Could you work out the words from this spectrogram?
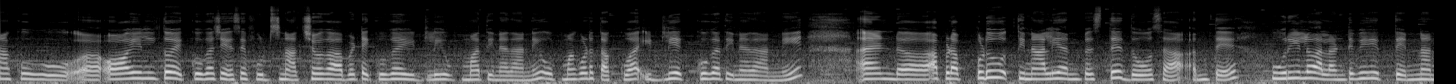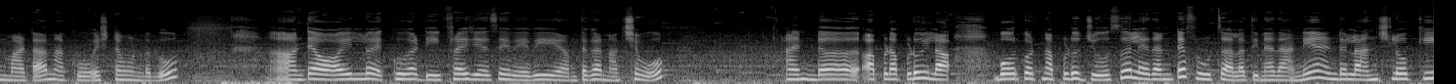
నాకు ఆయిల్తో ఎక్కువగా చేసే ఫుడ్స్ నచ్చవు కాబట్టి ఎక్కువగా ఇడ్లీ ఉప్మా తినేదాన్ని. ఉప్మా కూడా తక్కువ ఇడ్లీ ఎక్కువగా తినేదాన్ని. అండ్ అప్పుడప్పుడు తినాలి అనిపిస్తే దోశ అంతే. పూరీలో అలాంటివి తిన్నమాట నాకు ఇష్టం ఉండదు. అంటే ఆయిల్లో ఎక్కువగా డీప్ ఫ్రై చేసేవేవి అంతగా నచ్చవు. అండ్ uh, అప్పుడప్పుడు ఇలా బోర్ కొట్టినప్పుడు జ్యూస్ లేదంటే ఫ్రూట్స్ అలా తినేదాన్ని. అండ్ లంచ్లోకి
